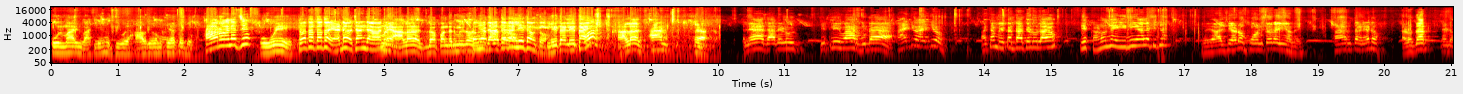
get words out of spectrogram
ફૂલ મારીને વાટલી હતી હોય હાવરે એમ કહેતો હતો સારું એને જ છે? ઓવે. તો તો તો તો હેડો ચાંદ જવાનું. હમણે હાલ જ દસ પંદર મિનિટ તો લેતા આવતો. લેતા લેતા. હાલ જ. અલ્યા દાંતેડું કેટલી વાર બુડા આજો આજો અચ્છા એક લાયો. એ ઘણો ને ઈ નહીં હાલે બીજું? હાલ છે હેડો ફોન કરે અહીંયા ને. સારું તાણ હેડો. હેડો તાર. હેડો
